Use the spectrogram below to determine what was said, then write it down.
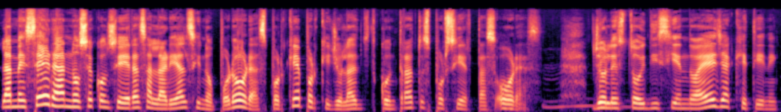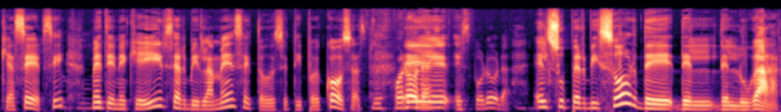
La mesera no se considera salarial sino por horas. ¿Por qué? Porque yo la contrato es por ciertas horas. Yo le estoy mm. diciendo a ella qué tiene que hacer, ¿sí? Me tiene que ir, servir la mesa y todo ese tipo de cosas. es por hora. Eh, es por hora. El supervisor del, del lugar,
